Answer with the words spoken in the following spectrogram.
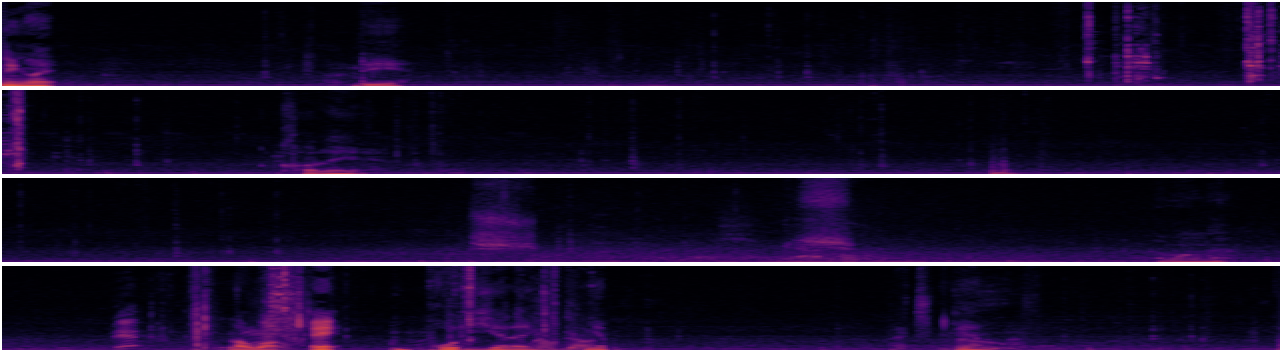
นิ่งไว้ ดีเขาเล่ระวังนะ ระวัง เอ๊ะ พูดที่อะไร เงียบ Let's Yeah. move. ไป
